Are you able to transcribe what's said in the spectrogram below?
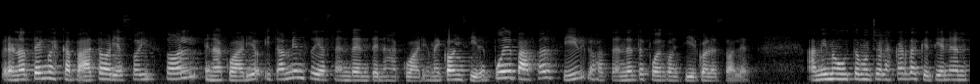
pero no tengo escapatoria, soy sol en acuario y también soy ascendente en acuario, me coincide. Puede pasar, sí, los ascendentes pueden coincidir con los soles. A mí me gustan mucho las cartas que tienen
